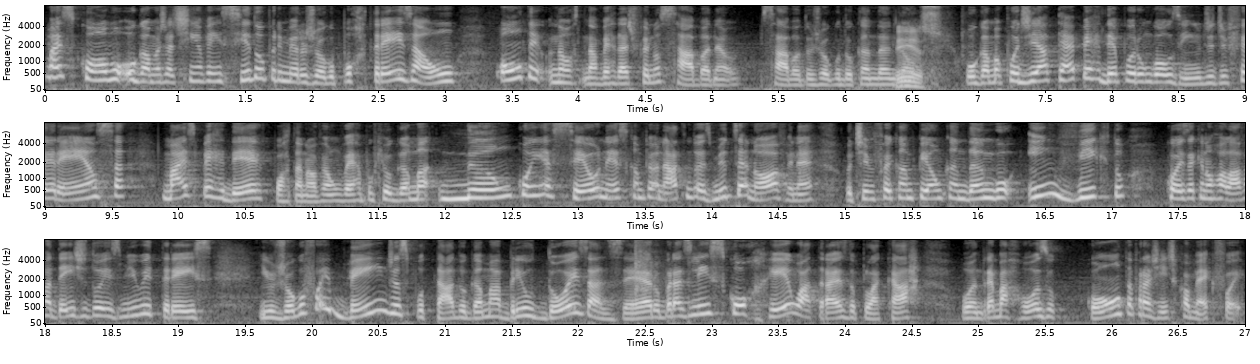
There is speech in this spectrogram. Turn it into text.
mas como o Gama já tinha vencido o primeiro jogo por 3 a 1, ontem, não, na verdade foi no sábado, né? Sábado o jogo do Candangão. Isso. O Gama podia até perder por um golzinho de diferença, mas perder, Porta Nova é um verbo que o Gama não conheceu nesse campeonato em 2019, né? O time foi campeão candango invicto, coisa que não rolava desde 2003. E o jogo foi bem disputado, o Gama abriu 2 a 0, o Brasiliense correu atrás do placar. O André Barroso conta pra gente como é que foi.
